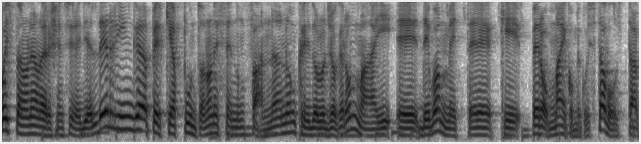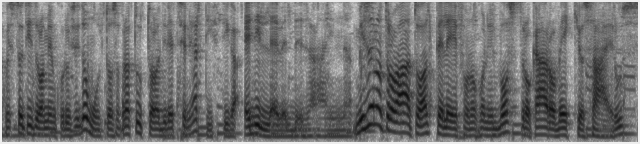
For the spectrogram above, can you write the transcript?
Questa non è una recensione di Elden Ring perché appunto non essendo un fan non credo lo giocherò mai e devo ammettere che però mai come questa volta questo titolo mi ha incuriosito molto soprattutto la direzione artistica ed il level design. Mi sono trovato al telefono con il vostro caro vecchio Cyrus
